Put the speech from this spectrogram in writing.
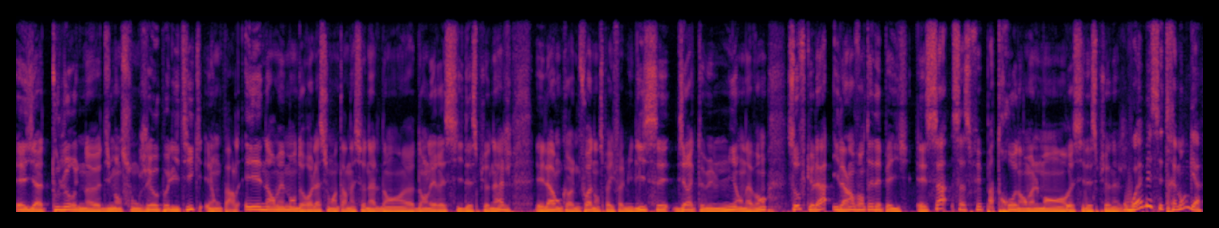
Et il y a toujours une euh, dimension géopolitique et on parle énormément de relations internationales dans, euh, dans les récits d'espionnage. Et là, encore une fois, dans Spy Family, c'est directement mis en avant. Sauf que là, il a inventé des pays. Et ça, ça se fait pas trop normalement en récit d'espionnage. Ouais, mais c'est très manga.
